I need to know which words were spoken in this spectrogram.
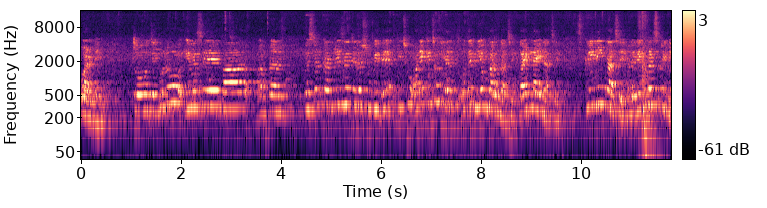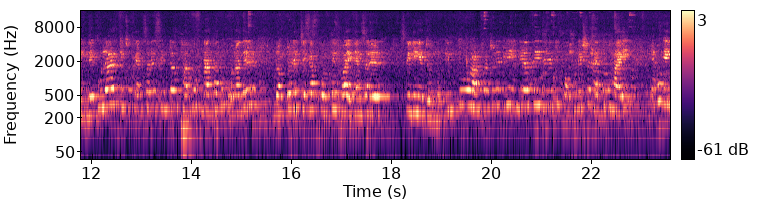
ওয়ার্ল্ডে তো যেগুলো ইউএসএ বা আপনার ওয়েস্টার্ন কান্ট্রিজে যেটা সুবিধে, কিছু অনেক কিছু হেলথ ওদের নিয়ম কানুন আছে গাইডলাইন আছে। স্ক্রিনিং আছে মানে রেগুলার স্ক্রিনিং রেগুলার কিছু ক্যান্সারের সিমটম থাকুক, না থাকুক, ওনাদের ডক্টরের চেক আপ করতে হয় ক্যান্সারের স্ক্রিনিং এর জন্য। কিন্তু আনফরচুনেটলি ইন্ডিয়াতে যেহেতু পপুলেশন এত হাই এবং এই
